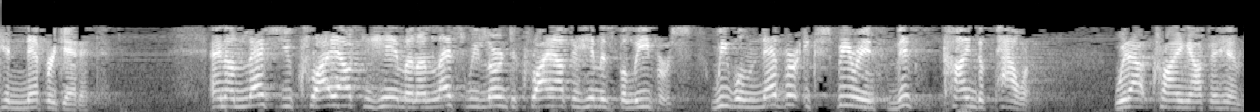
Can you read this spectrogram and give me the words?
can never get it. And unless you cry out to Him and unless we learn to cry out to Him as believers, we will never experience this kind of power without crying out to Him.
